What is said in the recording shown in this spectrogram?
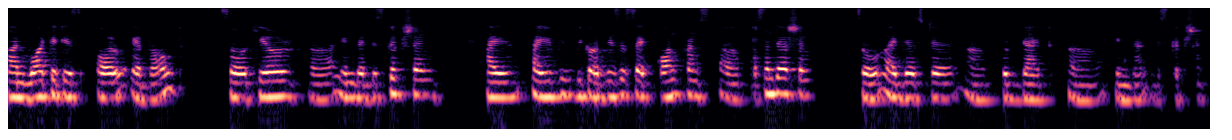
and what it is all about. So here uh, in the description, I, I because this is a conference uh, presentation, so I just uh, uh, put that uh, in the description.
